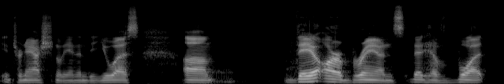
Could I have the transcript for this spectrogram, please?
internationally and in the US. Um, there are brands that have bought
